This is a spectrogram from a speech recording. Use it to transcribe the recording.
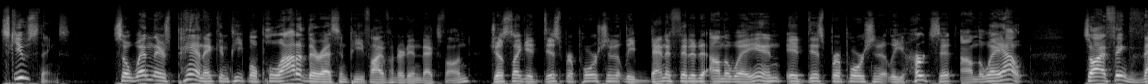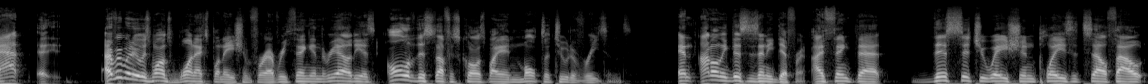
skews things. So when there's panic and people pull out of their S&P 500 index fund, just like it disproportionately benefited it on the way in, it disproportionately hurts it on the way out. So I think that eh, everybody always wants one explanation for everything and the reality is all of this stuff is caused by a multitude of reasons. And I don't think this is any different. I think that this situation plays itself out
